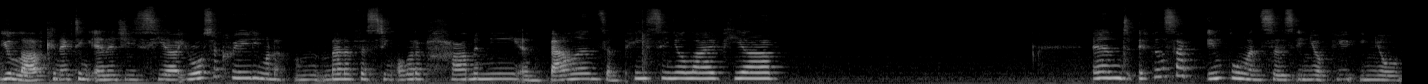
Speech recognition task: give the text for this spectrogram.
you love connecting energies here. You're also creating and manifesting a lot of harmony and balance and peace in your life here. And it feels like influences in your in your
